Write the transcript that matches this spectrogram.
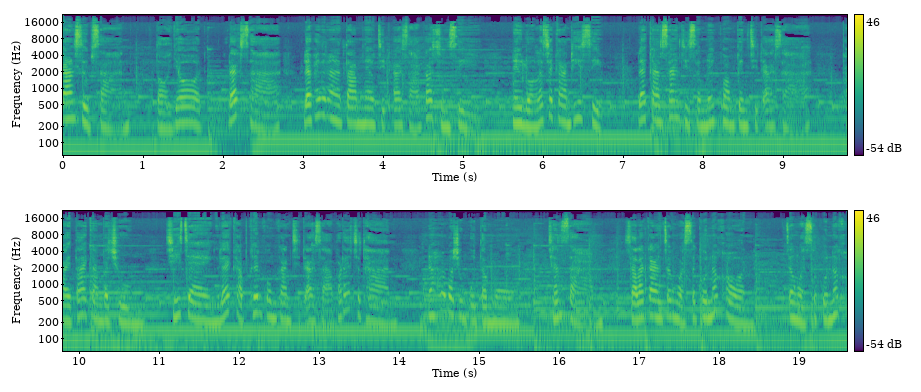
การสืบสาร ต่อยอด รักษา และพัฒนาตามแนวจิตอาสา 904 ในหลวงรัชกาลที่ 10 และการสร้างจิตสำนึกความเป็นจิตอาสา ภายใต้การประชุม ชี้แจง และขับเคลื่อนโครงการจิตอาสาพระราชทาน ณ ห้องประชุมอุตโมงชั้น 3 สารกลางจังหวัดสกลนคร จังหวัดสกลนค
